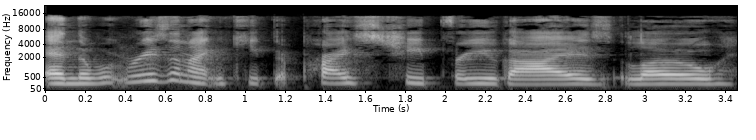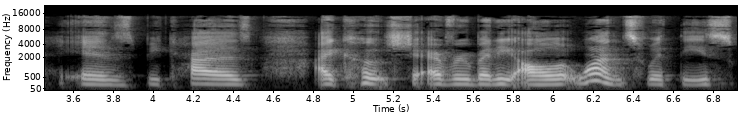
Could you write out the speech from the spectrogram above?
And the reason I can keep the price cheap for you guys low is because I coach to everybody all at once with these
